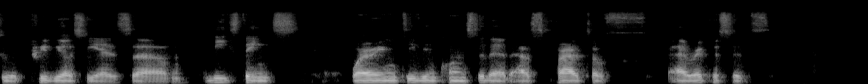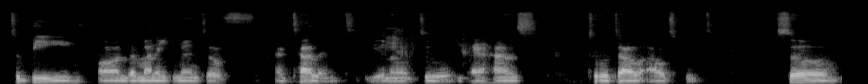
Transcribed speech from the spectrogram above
to previous years, um, these things weren't even considered as part of a requisites to be on the management of a talent, you know, yeah. to enhance total output. So,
